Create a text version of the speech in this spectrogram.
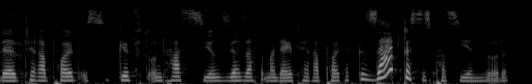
der Therapeut ist Gift und hasst sie. Und sie sagt immer, der Therapeut hat gesagt, dass das passieren würde.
